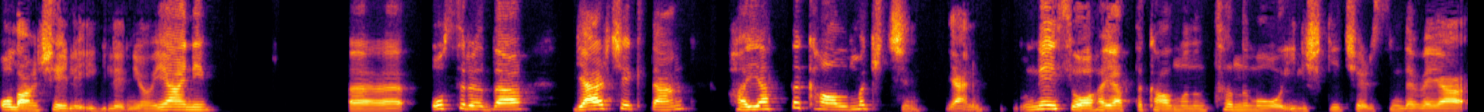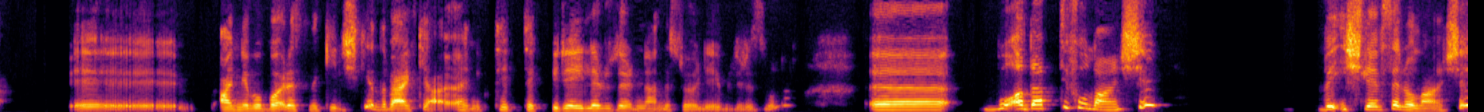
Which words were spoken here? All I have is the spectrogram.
olan şeyle ilgileniyor. Yani e, o sırada gerçekten hayatta kalmak için yani neyse o hayatta kalmanın tanımı o ilişki içerisinde veya e, anne baba arasındaki ilişki ya da belki hani tek tek bireyler üzerinden de söyleyebiliriz bunu. E, bu adaptif olan şey ve işlevsel olan şey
